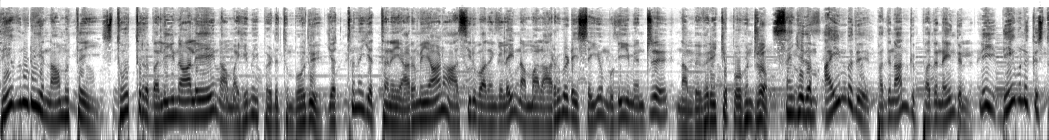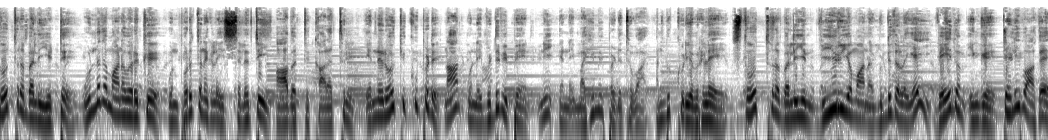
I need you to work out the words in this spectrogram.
தேவனுடைய நாமத்தை ஸ்தோத்திர பலியினாலே நாம் மகிமைப்படுத்தும் போது எத்தனை எத்தனை அருமையான ஆசீர்வாதங்களை நம்மால் அறுவடை செய்ய முடியும் என்று நாம் விவரிக்க போகின்றோம். சங்கீதம் ஐம்பது பதினான்கு பதினைந்தில் நீ தேவனுக்கு ஸ்தோத்திர பலியிட்டு உன்னதமானவருக்கு உன் பொருத்தனைகளை செலுத்தி ஆபத்து காலத்தில் என்னை நோக்கி கூப்பிடு. நான் உன்னை விடுவிப்பேன். நீ என்னை மகிமைப்படுத்துவாய். அன்புக்குரியவர்களே ஸ்தோத்திர பலியின் வீரியமான விடுதலையை வேதம் இங்கு தெளிவாக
